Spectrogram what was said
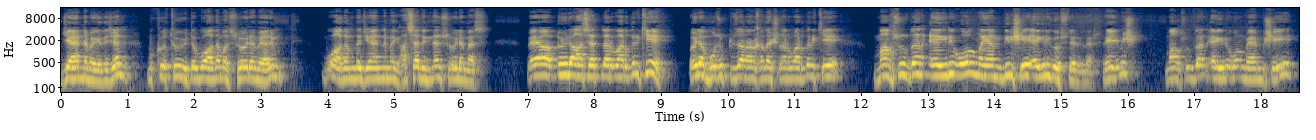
cehenneme gideceğim. Bu kötüyü de bu adama söylemeyelim. Bu adam da cehenneme hasedinden söylemez. Veya öyle hasetler vardır ki, öyle bozuk düzen arkadaşlar vardır ki, mahsusdan eğri olmayan bir şeyi eğri gösterirler. Neymiş? Mahsusdan eğri olmayan bir şeyi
